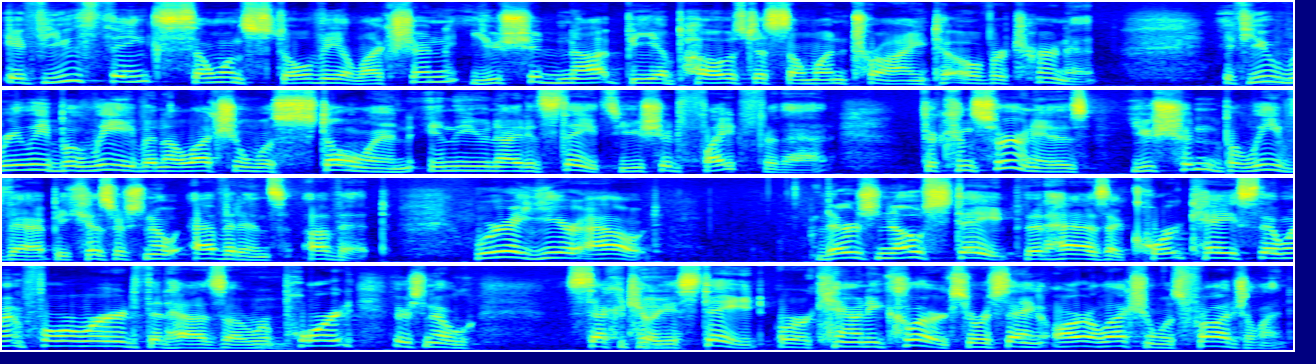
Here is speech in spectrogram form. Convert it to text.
if you think someone stole the election, you should not be opposed to someone trying to overturn it. If you really believe an election was stolen in the United States, you should fight for that. The concern is you shouldn't believe that because there's no evidence of it. We're a year out. There's no state that has a court case that went forward, that has a hmm. report. There's no Secretary of State or county clerks who are saying our election was fraudulent.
